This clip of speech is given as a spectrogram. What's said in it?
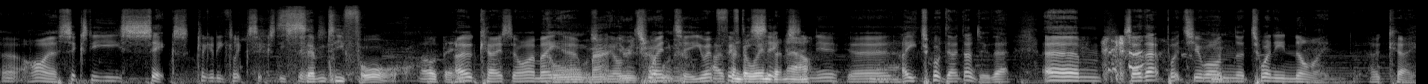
uh, higher. 66. Clickety click 66. 74. Oh, dear. Okay, so I'm eight Oh, out. which Matt, means you're I'm in 20. now. You went Open 56, didn't you? Uh, Eight. Oh, don't, don't do that. Um, so that puts you on the 29. Okay.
